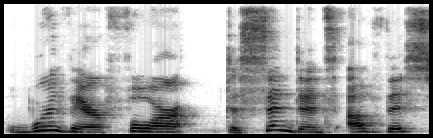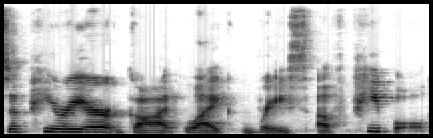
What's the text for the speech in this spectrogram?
were therefore descendants of this superior god-like race of people.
